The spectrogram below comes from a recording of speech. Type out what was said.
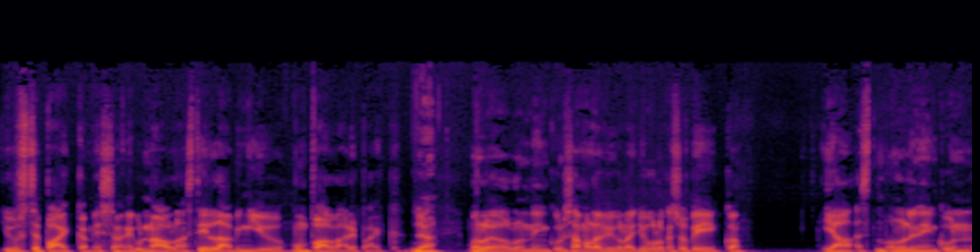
just se paikka, missä mä niin kuin naulaan. Still Loving You, mun pallaaripaikka. Yeah. Mulla oli ollut niin kuin samalla viikolla julkaisuviikko ja sitten mulla oli niin kuin,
